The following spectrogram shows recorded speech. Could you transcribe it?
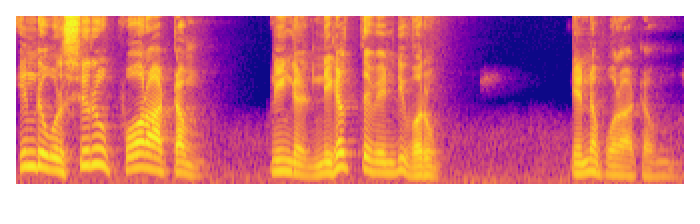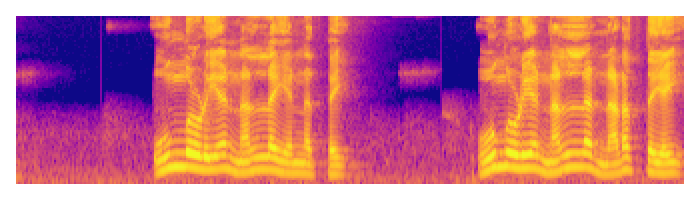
இன்று ஒரு சிறு போராட்டம் நீங்கள் நிகழ்த்த வேண்டி வரும். என்ன போராட்டம்? உங்களுடைய நல்ல எண்ணத்தை உங்களுடைய நல்ல நடத்தையை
